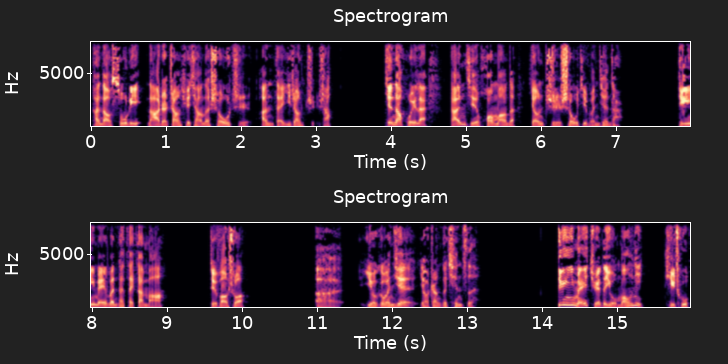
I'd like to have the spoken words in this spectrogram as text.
看到苏丽拿着张学强的手指按在一张纸上，见他回来，赶紧慌忙的将纸收进文件袋。丁一梅问他在干嘛，对方说：“呃，有个文件要张哥签字。”丁一梅觉得有猫腻，提出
